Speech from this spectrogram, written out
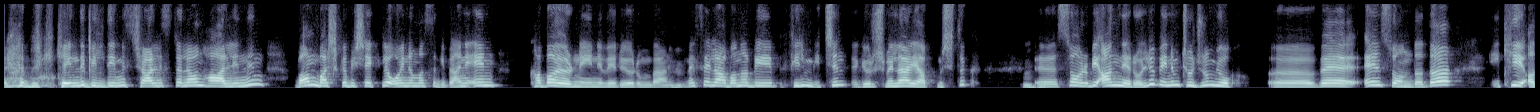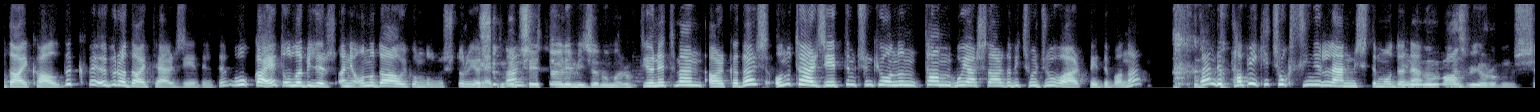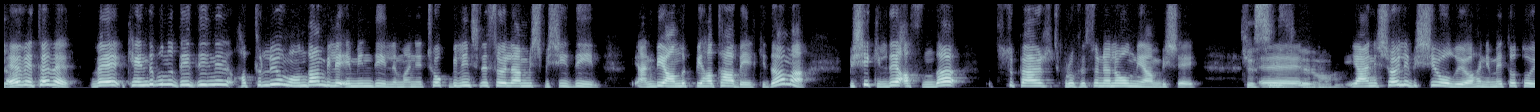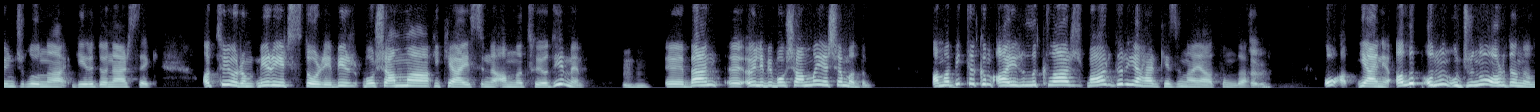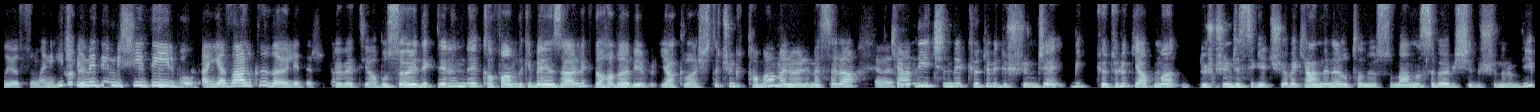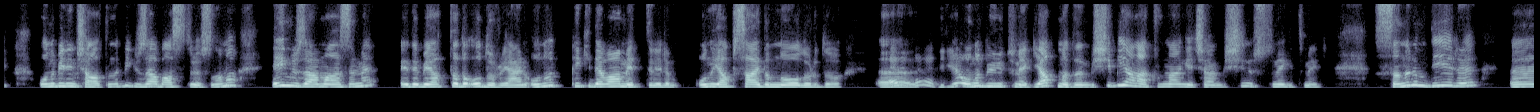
kendi bildiğimiz Charlize Theron halinin bambaşka bir şekli oynaması gibi. Hani en kaba örneğini veriyorum ben. Hı. Mesela bana bir film için görüşmeler yapmıştık. Hı hı. Ee, sonra bir anne rolü benim çocuğum yok ee, ve en sonda da iki aday kaldık ve öbür aday tercih edildi. Bu gayet olabilir. Hani onu daha uygun bulmuştur yönetmen. Düşündüğüm bir şey söylemeyeceğim umarım. Yönetmen arkadaş onu tercih ettim çünkü onun tam bu yaşlarda bir çocuğu var dedi bana. Ben de tabii ki çok sinirlenmiştim o dönem. İnanılmaz bir yorummuş ya. Evet evet ve kendi bunu dediğini hatırlıyor mu ondan bile emin değilim. Hani çok bilinçle söylenmiş bir şey değil. Yani bir anlık bir hata belki de ama bir şekilde aslında süper profesyonel olmayan bir şey. Kesinlikle ee, ya. Yani şöyle bir şey oluyor hani metot oyunculuğuna geri dönersek. Atıyorum Marriage Story bir boşanma hikayesini anlatıyor değil mi? Hı hı. Ee, ben e, öyle bir boşanma yaşamadım. Ama bir takım ayrılıklar vardır ya herkesin hayatında. Tabii. O yani alıp onun ucunu oradan alıyorsun. Hani hiç Tabii. bilmediğin bir şey değil bu. Yani yazarlıkta da öyledir. Evet ya bu söylediklerinle kafamdaki benzerlik daha da bir yaklaştı. Çünkü tamamen öyle. Mesela evet. kendi içinde kötü bir düşünce, bir kötülük yapma düşüncesi geçiyor ve kendinden utanıyorsun. Ben nasıl böyle bir şey düşünürüm deyip onu bilinçaltında bir güzel bastırıyorsun ama en güzel malzeme edebiyatta da odur. Yani onu peki devam ettirelim. Onu yapsaydım ne olurdu? Evet, evet. diye onu büyütmek. Yapmadığın bir şey bir an aklından geçen bir şeyin üstüne gitmek. Sanırım diğeri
